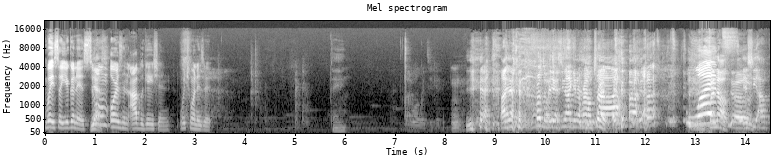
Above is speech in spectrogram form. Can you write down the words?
Wait, so you're gonna assume Yes. or is it an obligation? Which one is it? Yeah. I, first of all, yeah, she's not getting a round trip. but What? no, Yo. is she? Ob-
